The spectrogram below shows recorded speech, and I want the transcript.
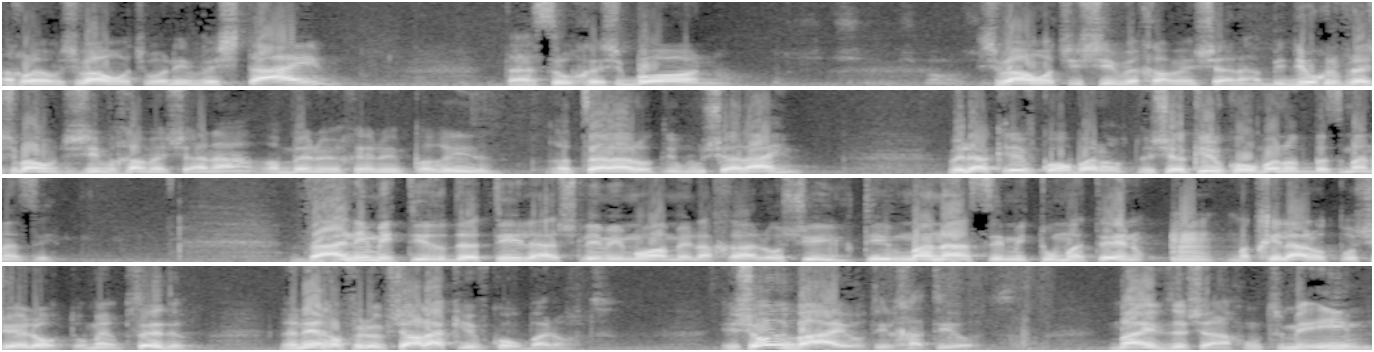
אנחנו היום 782, תעשו חשבון, 765 שנה. בדיוק לפני 765 שנה, רבנו יחיינו מפריז רצה לעלות לירושלים ולהקריב קורבנות, ושיקריב קורבנות בזמן הזה. ואני מטרדתי להשלים עמו המלאכה, לא שהלטיב מה נעשה מטומאתנו. מתחיל לעלות פה שאלות, אומר, בסדר, נניח אפילו אפשר להקריב קורבנות. יש עוד בעיות הלכתיות. מה עם זה שאנחנו טמאים?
